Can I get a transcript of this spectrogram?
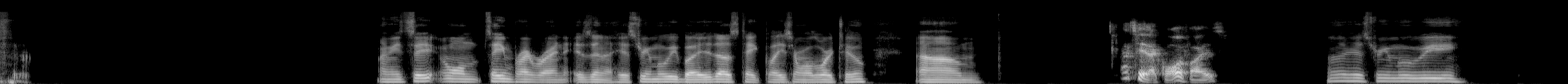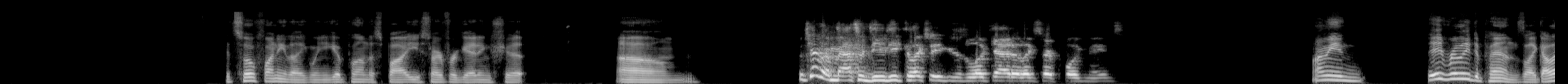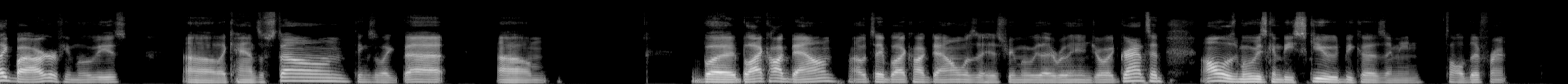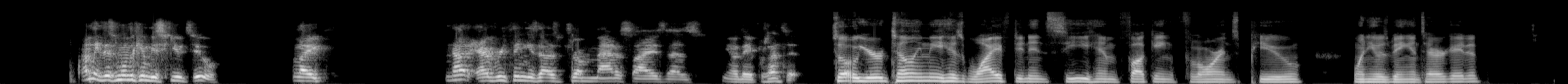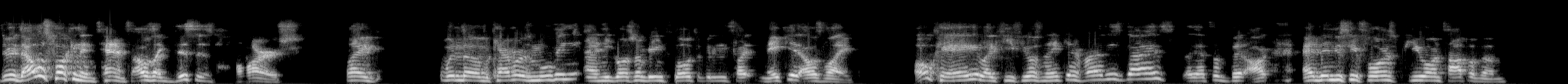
I mean, say, well, Saving Private Ryan isn't a history movie, but it does take place in World War II. Um, I'd say that qualifies. another history movie. It's so funny, like when you get put on the spot, you start forgetting shit. Um, But you have a massive DVD collection. You can just look at it, like start pulling names. I mean, it really depends. Like I like biography movies, uh, like Hands of Stone, things like that. Um, but Black Hawk Down, I would say Black Hawk Down was a history movie that I really enjoyed. Granted, all those movies can be skewed because I mean it's all different. I mean, this movie can be skewed too. Like, not everything is as dramatized as you know they present it. So you're telling me his wife didn't see him fucking Florence Pugh when he was being interrogated? Dude, that was fucking intense. I was like, this is harsh. Like when the camera was moving and he goes from being floated to being like, naked, I was like, okay, like he feels naked in front of these guys. Like, that's a bit odd. And then you see Florence Pugh on top of him.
